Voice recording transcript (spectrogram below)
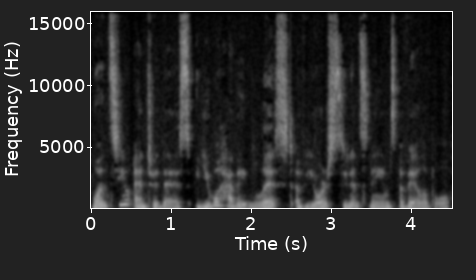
Once you enter this, you will have a list of your students' names available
